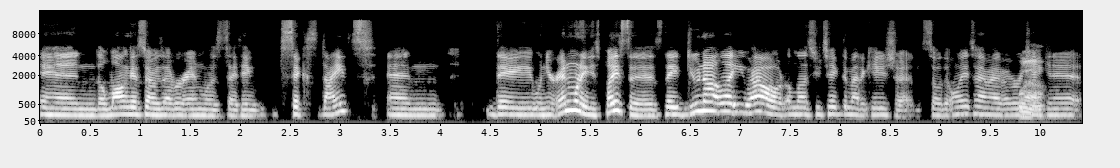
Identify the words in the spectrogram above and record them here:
And the longest I was ever in was, I think, six nights. And they, when you're in one of these places, they do not let you out unless you take the medication. So the only time I've ever wow. taken it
